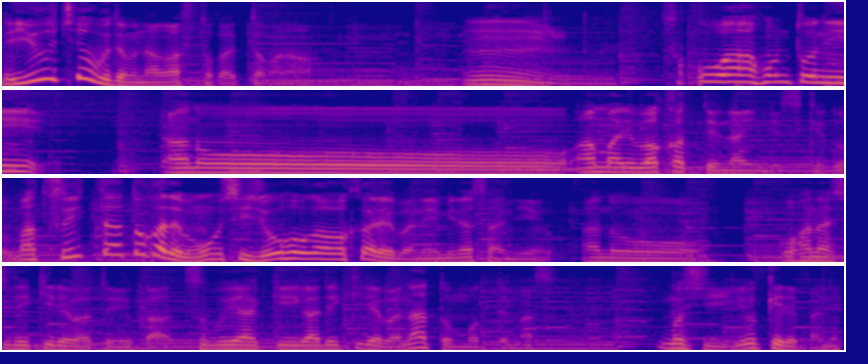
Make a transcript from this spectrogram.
で YouTube でも流すとか言ったかな？うん。そこは本当にあのー、あんまり分かってないんですけど、まあ、Twitter とかでももし情報が分かればね皆さんに、あのー、お話できればというかつぶやきができればなと思ってます。もしよければね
